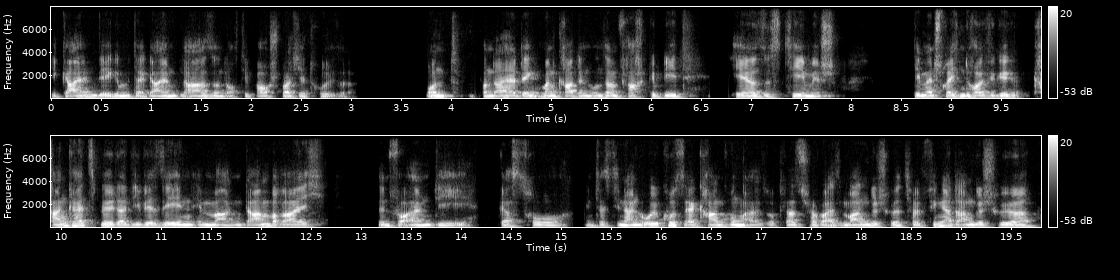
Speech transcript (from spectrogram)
die Gallenwege mit der Gallenblase und auch die Bauchspeicheldrüse. Und von daher denkt man gerade in unserem Fachgebiet eher systemisch. Dementsprechend häufige Krankheitsbilder, die wir sehen im Magen-Darm-Bereich, sind vor allem die gastrointestinalen Ulkuserkrankungen, also klassischerweise Magengeschwür, Zwölffingerdarmgeschwür,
